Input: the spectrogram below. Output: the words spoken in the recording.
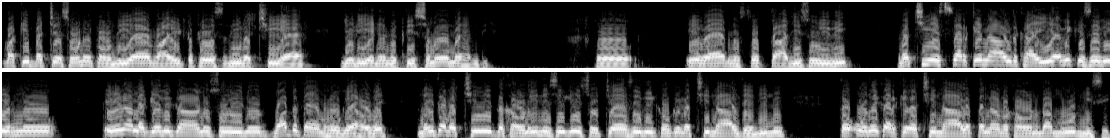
ਬਾਕੀ ਬੱਚੇ ਸੋਹਣੇ ਪਾਉਂਦੀ ਹੈ ਵਾਈਟ ਫੇਸ ਦੀ ਵੱਛੀ ਹੈ, ਜਿਹੜੀ ਇਹਨੇ ਦਿੱਤੀ ਸਨੋਮੈਨ ਦੀ। ਤੋ ਇਹ ਵੈਡ ਦੋਸਤੋ ਤਾਜੀ ਸੂਈ ਵੀ। ਵੱਛੀ ਇਸ ਕਰਕੇ ਨਾਲ ਦਿਖਾਈ ਹੈ ਵੀ ਕਿਸੇ ਵੀਰ ਨੂੰ ਇਹ ਨਾ ਲੱਗੇ ਵੀ ਗਾਂ ਨੂੰ ਸੂਈ ਨੂੰ ਵੱਧ ਟਾਈਮ ਹੋ ਗਿਆ ਹੋਵੇ। ਨਹੀਂ ਤਾਂ ਵੱਛੀ ਦਿਖਾਉਣੀ ਨਹੀਂ ਸੀਗੀ, ਸੋਚਿਆ ਸੀ ਵੀ ਕਿਉਂਕਿ ਵੱਛੀ ਨਾਲ ਦੇਣੀ ਨਹੀਂ, ਤਾਂ ਉਹਦੇ ਕਰਕੇ ਵੱਛੀ ਨਾਲ ਪਹਿਲਾਂ ਵਿਖਾਉਣ ਦਾ ਮੂਡ ਨਹੀਂ ਸੀ।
